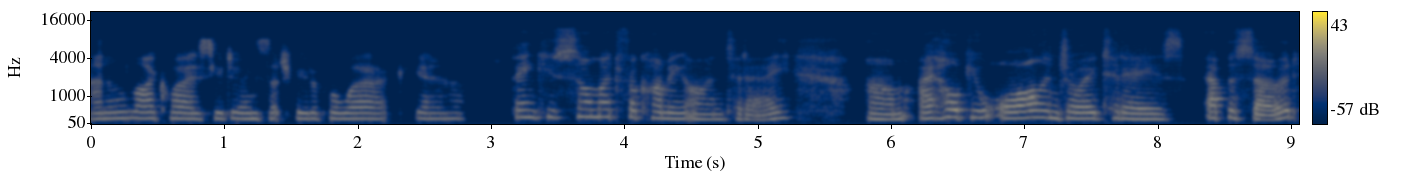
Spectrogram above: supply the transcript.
Anna, likewise, you're doing such beautiful work. Yeah. Thank you so much for coming on today. Um, I hope you all enjoyed today's episode.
